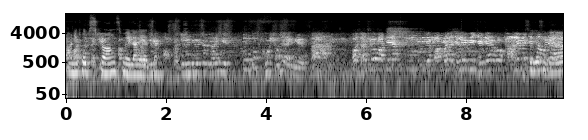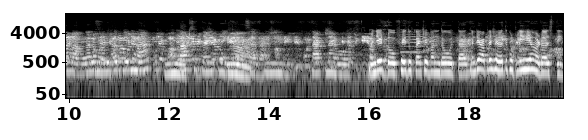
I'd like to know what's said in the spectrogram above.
आणि खूप स्ट्रॉंग स्मेल आहे याचा. असं सगळ्या मांगाला मॉलिश जर केली ना ताप सुद्धा येत नाही. हा. सर्दी ताप नाही होत. म्हणजे डोफे दुखायचे बंद होतात. म्हणजे आपल्या शरीरात कुठलीही हडं असतील.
